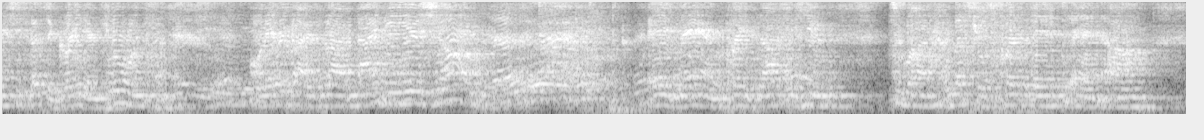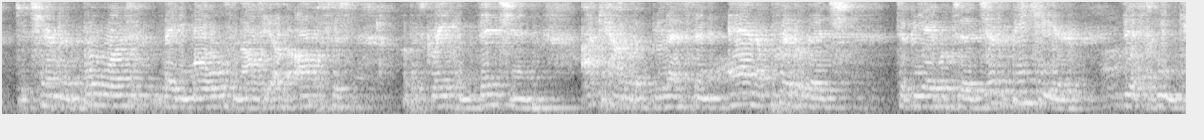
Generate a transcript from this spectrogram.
and she's such a great influence on everybody's life. 90 years young. Amen. Praise God for you. To our illustrious president and uh, to chairman of the board, Lady Moles, and all the other officers of this great convention. I count it a blessing and a privilege to be able to just be here this week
